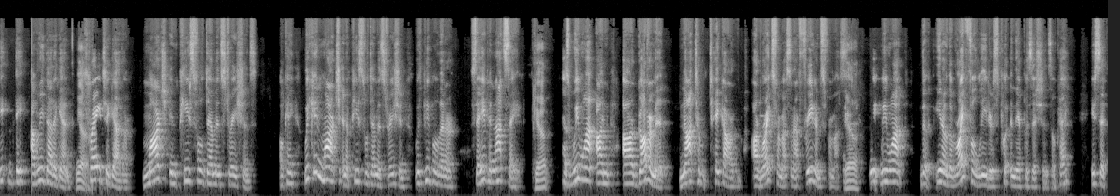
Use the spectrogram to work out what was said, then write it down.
I'll read that again. Yeah. Pray together, march in peaceful demonstrations. Okay. We can march in a peaceful demonstration with people that are saved and not saved Yeah, because we want our, our government not to take our, our rights from us and our freedoms from us. yeah, We, we want the, you know, the rightful leaders put in their positions. Okay. He said,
